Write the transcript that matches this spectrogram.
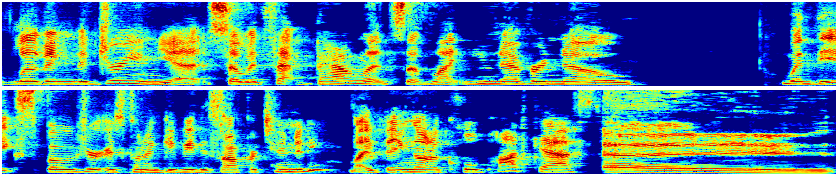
living the dream yet. So it's that balance of like, you never know when the exposure is going to give you this opportunity, like being on a cool podcast. Hey.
